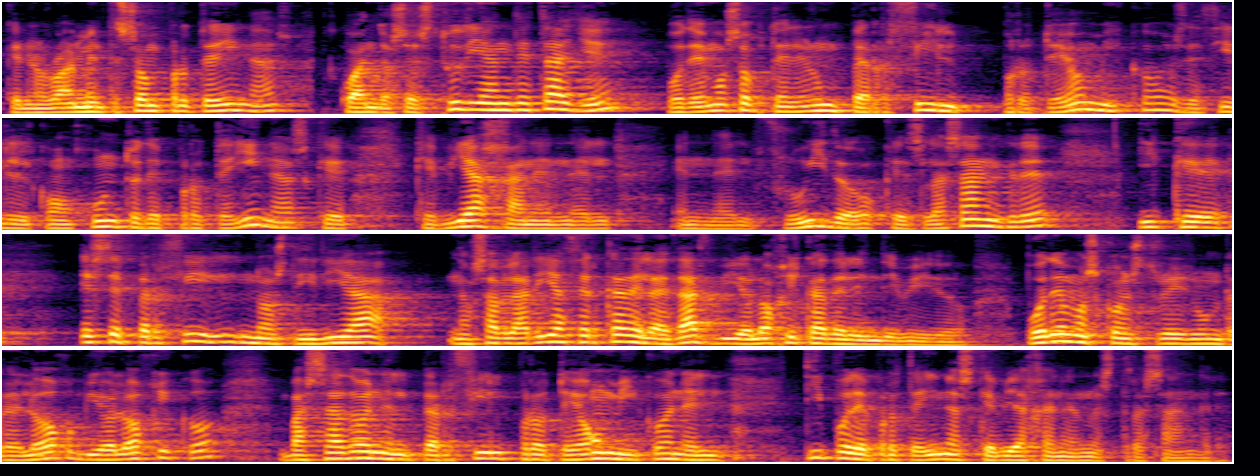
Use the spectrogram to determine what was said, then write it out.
que normalmente son proteínas, cuando se estudia en detalle podemos obtener un perfil proteómico, es decir, el conjunto de proteínas que, viajan en el, en el fluido que es la sangre y que ese perfil nos diría, nos hablaría acerca de la edad biológica del individuo. Podemos construir un reloj biológico basado en el perfil proteómico, en el tipo de proteínas que viajan en nuestra sangre.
